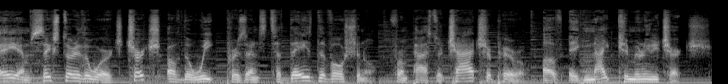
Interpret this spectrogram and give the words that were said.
AM 630 The Word Church of the Week presents today's devotional from Pastor Chad Schapiro of Ignite Community Church.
